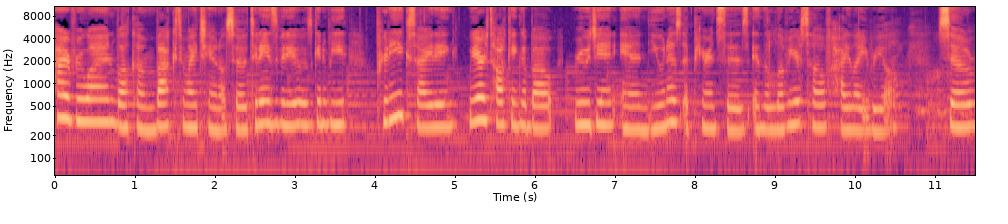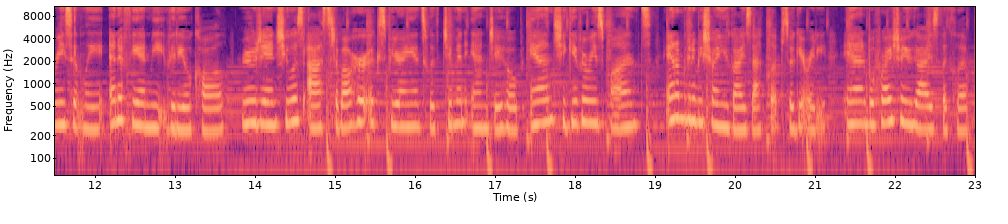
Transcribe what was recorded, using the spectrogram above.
Hi everyone, welcome back to my channel. So today's video is going to be pretty exciting. We are talking about Ryujin and Yuna's appearances in the Love Yourself highlight reel. So recently, in a fan meet video call, Ryujin, she was asked about her experience with Jimin and J-Hope and she gave a response and I'm going to be showing you guys that clip, so get ready. And before I show you guys the clip,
